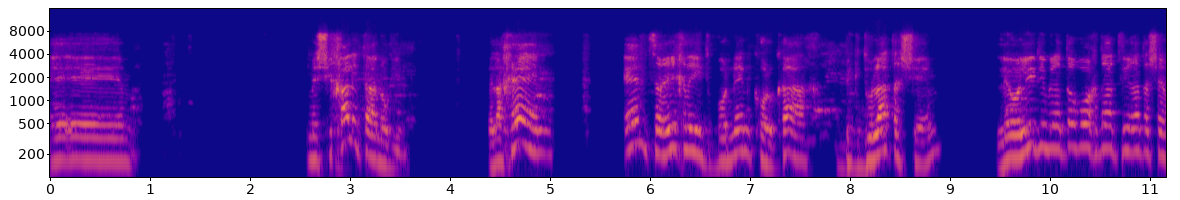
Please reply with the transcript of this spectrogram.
אה, אה, משיכה לתענוגים. ולכן, אין צריך להתבונן כל כך בגדולת השם, להוליד ממנתו רוח דעת ויראת השם.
